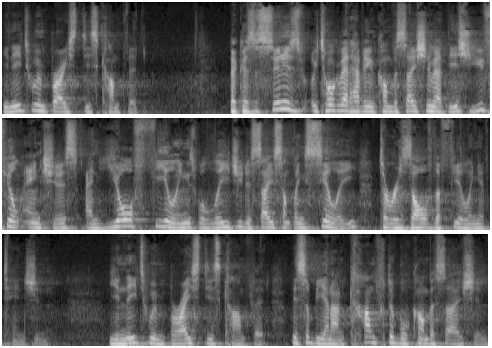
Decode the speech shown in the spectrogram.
You need to embrace discomfort. Because as soon as we talk about having a conversation about this, you feel anxious, and your feelings will lead you to say something silly to resolve the feeling of tension. You need to embrace discomfort. This will be an uncomfortable conversation.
